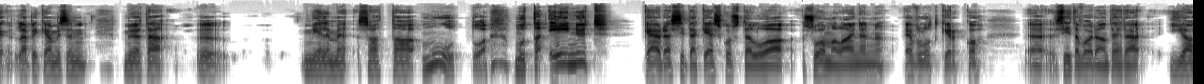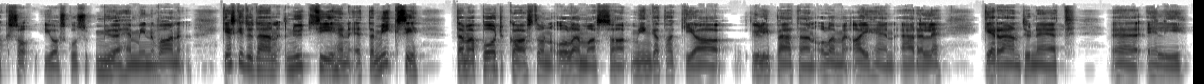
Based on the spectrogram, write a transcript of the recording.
kä- läpikäymisen myötä ö, mielemme saattaa muuttua. Mutta ei nyt käydä sitä keskustelua suomalainen Evolut-kirkko. Siitä voidaan tehdä jakso joskus myöhemmin, vaan keskitytään nyt siihen, että miksi tämä podcast on olemassa, minkä takia ylipäätään olemme aiheen äärelle kerääntyneet, eli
